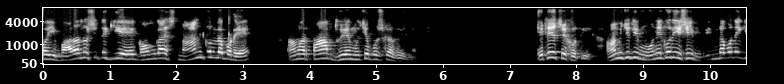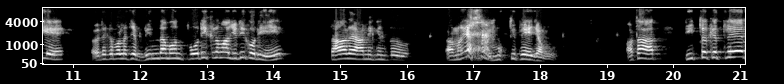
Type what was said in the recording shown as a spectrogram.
ওই বারাণসীতে গিয়ে গঙ্গায় স্নান করলে পরে আমার পাপ ধুয়ে মুছে পরিষ্কার হয়ে যাবে। এটাই হচ্ছে ক্ষতি। আমি যদি মনে করি সেই বৃন্দাবনে গিয়ে ওটাকে বলা যে বৃন্দাবন পরিক্রমা যদি করি, তাহলে আমি কিন্তু আমার মুক্তি পেয়ে যাব। অর্থাৎ তীর্থক্ষেত্রের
